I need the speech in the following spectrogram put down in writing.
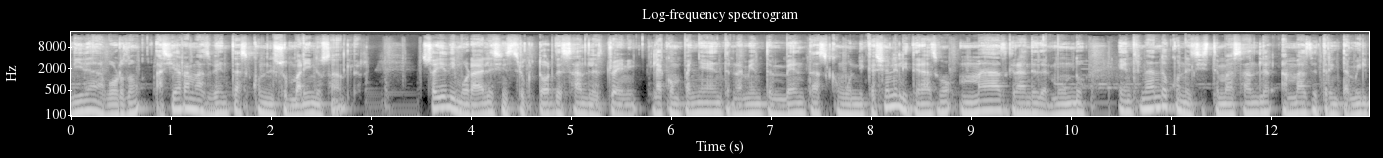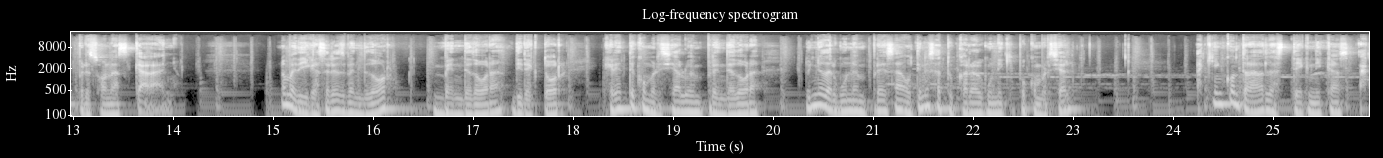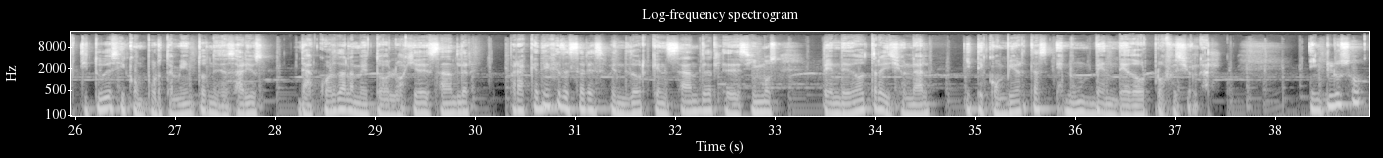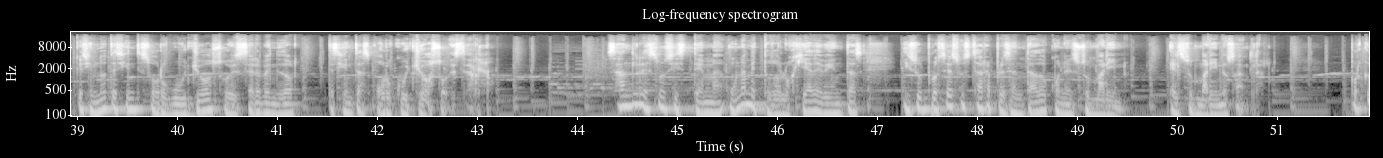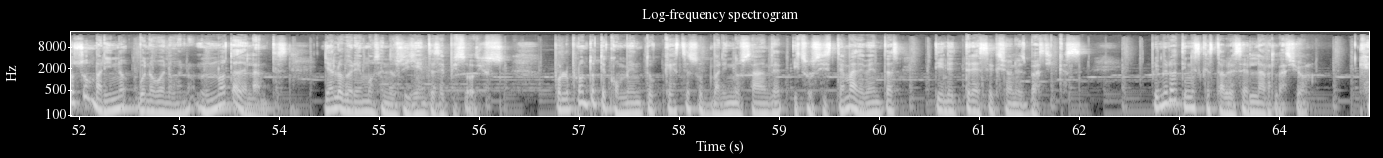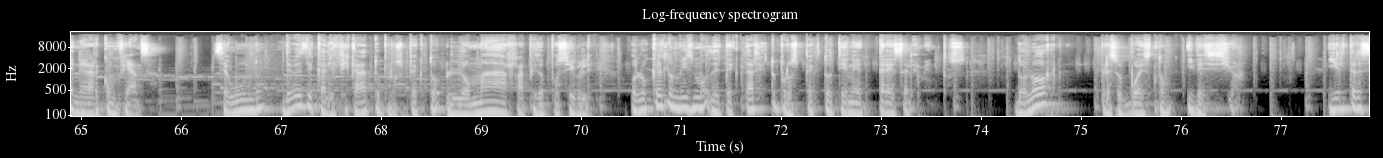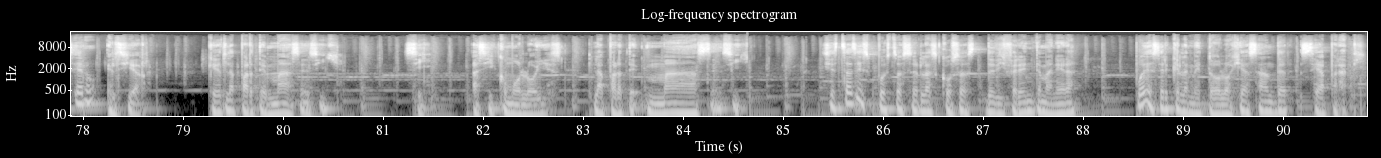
bienvenida a bordo a Sierra Más Ventas con el submarino Sandler. Soy Eddie Morales, instructor de Sandler Training, la compañía de entrenamiento en ventas, comunicación y liderazgo más grande del mundo, entrenando con el sistema Sandler a más de 30.000 personas cada año. No me digas, ¿eres vendedor, vendedora, director, gerente comercial o emprendedora, dueño de alguna empresa o tienes a tu cargo algún equipo comercial? Aquí encontrarás las técnicas, actitudes y comportamientos necesarios de acuerdo a la metodología de Sandler para que dejes de ser ese vendedor que en Sandler le decimos vendedor tradicional y te conviertas en un vendedor profesional. Incluso que si no te sientes orgulloso de ser vendedor, te sientas orgulloso de serlo. Sandler es un sistema, una metodología de ventas y su proceso está representado con el submarino, el submarino Sandler. ¿Por qué un submarino? Bueno, bueno, bueno, no te adelantes, ya lo veremos en los siguientes episodios. Por lo pronto te comento que este submarino Sandler y su sistema de ventas tiene tres secciones básicas. Primero tienes que establecer la relación, generar confianza. Segundo, debes de calificar a tu prospecto lo más rápido posible, o lo que es lo mismo, detectar si tu prospecto tiene tres elementos, dolor, presupuesto y decisión. Y el tercero, el cierre, que es la parte más sencilla. Sí, así como lo oyes, la parte más sencilla. Si estás dispuesto a hacer las cosas de diferente manera, puede ser que la metodología Sander sea para ti.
